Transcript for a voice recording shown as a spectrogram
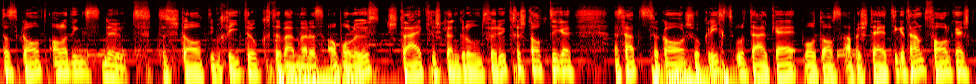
das geht allerdings nicht. Das steht im Kleindruckten, wenn man ein Abo löst. Streik ist kein Grund für Rückerstattungen. Es hat sogar schon Gerichtsurteile gegeben, die das auch bestätigt haben. Die Fahrgäste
